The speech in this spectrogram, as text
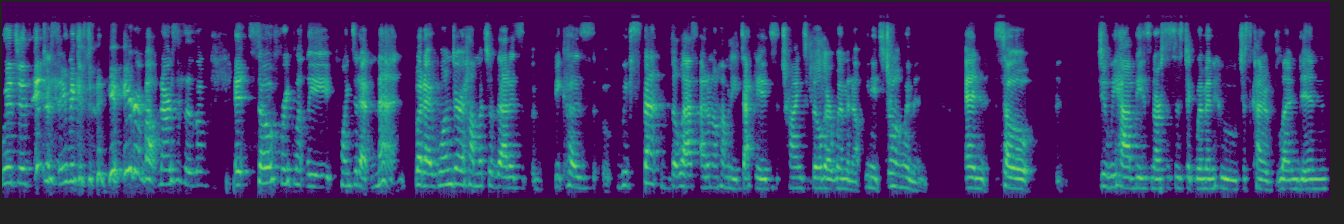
Which is interesting because when you hear about narcissism, it's so frequently pointed at men. But I wonder how much of that is because we've spent the last, I don't know how many decades trying to build our women up. We need strong women. And so, do we have these narcissistic women who just kind of blend in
